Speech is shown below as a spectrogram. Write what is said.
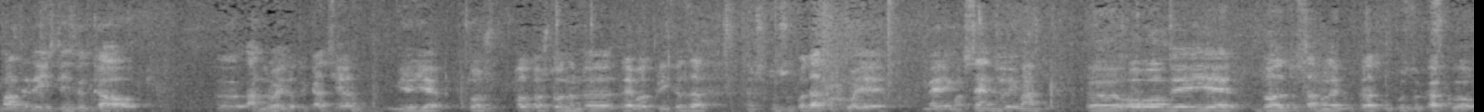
malte ne isti izgled kao Android aplikacija, jer je to, to, to što nam treba od prikaza. Znači tu su podatke koje merimo senzorima. Ovo ovde je dodato samo neku kratku pustu kako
